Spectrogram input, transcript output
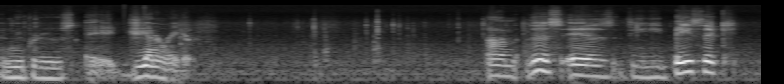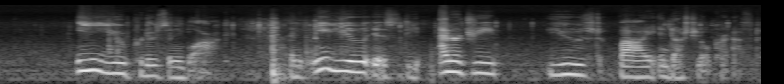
And we produce a generator. Um, this is the basic EU producing block. And EU is the energy used by industrial craft.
